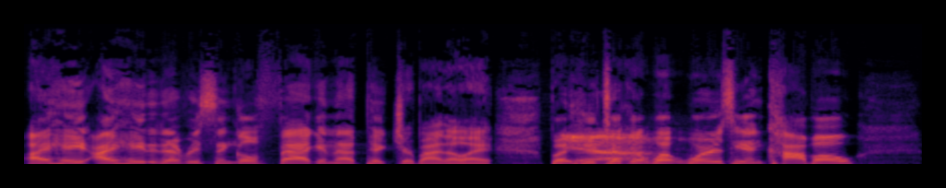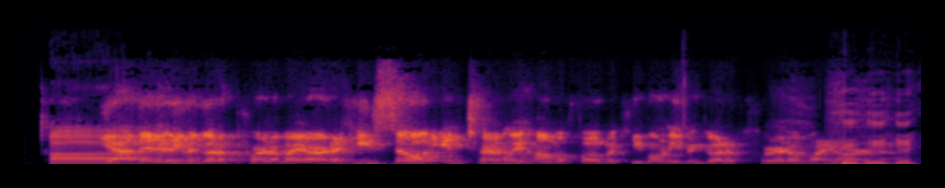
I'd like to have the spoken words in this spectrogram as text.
I hate I hated every single fag in that picture, by the way. But he took Yeah. it. What? Where is he in Cabo? Uh, yeah, they didn't even go to Puerto Vallarta. He's so internally homophobic, he won't even go to Puerto Vallarta.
